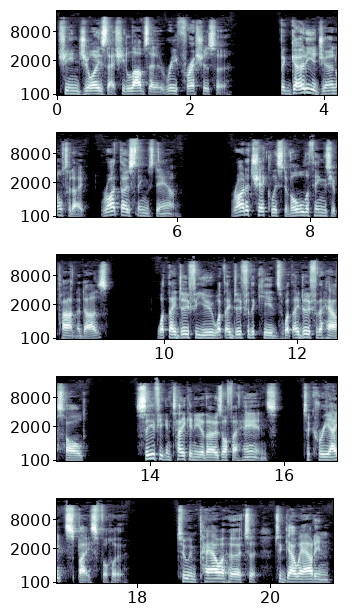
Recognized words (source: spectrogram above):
she enjoys that. She loves that. It refreshes her. But go to your journal today. Write those things down. Write a checklist of all the things your partner does, what they do for you, what they do for the kids, what they do for the household. See if you can take any of those off her hands to create space for her, to empower her to, to go out in,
